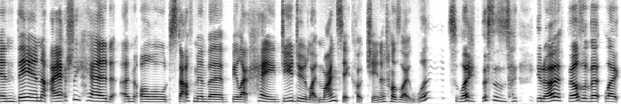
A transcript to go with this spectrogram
And then I actually had an old staff member be like, Hey, do you do like mindset coaching? And I was like, What? Like, this is, you know, it feels a bit like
